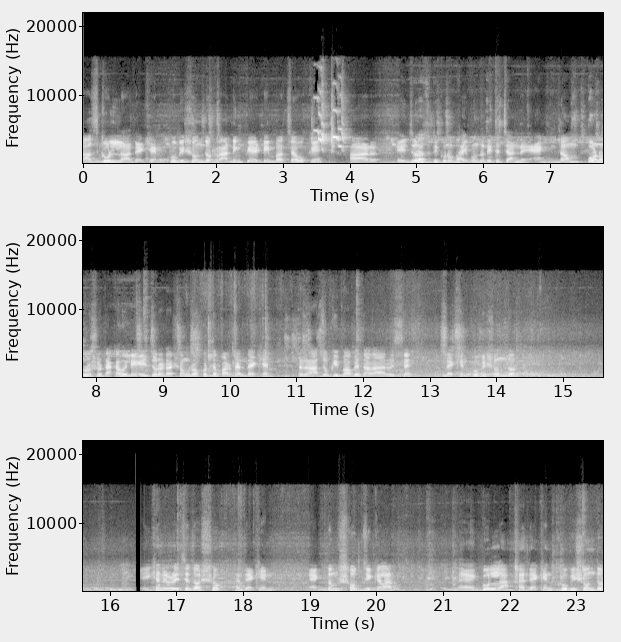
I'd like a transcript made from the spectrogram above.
রাজগোল্লা দেখেন। খুবই সুন্দর রানিং পেয়ার ডিম বাচ্চা ওকে আর এই জোড়া যদি কোনো ভাই বন্ধু নিতে চান না একদম পনেরোশো টাকা হলে এই জোড়াটা সংগ্রহ করতে পারবেন, দেখেন। রাজকীয়ভাবে দাঁড়া রয়েছে, দেখেন খুবই সুন্দর। এইখানে রয়েছে দর্শক, দেখেন, একদম সবজি কালার গোল্লা দেখেন, খুবই সুন্দর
